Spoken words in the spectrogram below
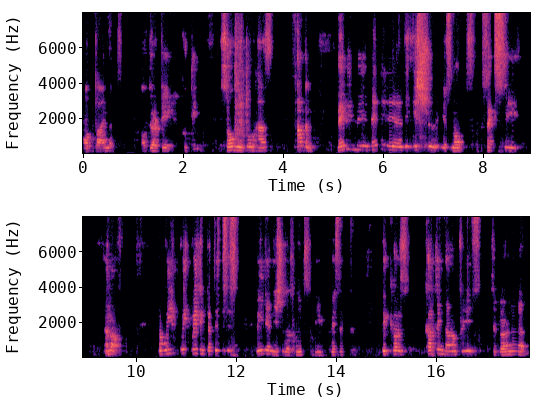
on climate, of dirty cooking, so little has happened. Maybe, maybe uh, the issue is not sexy enough, but we, we, we think that this is really an issue that needs to be visited because cutting down trees to burn them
